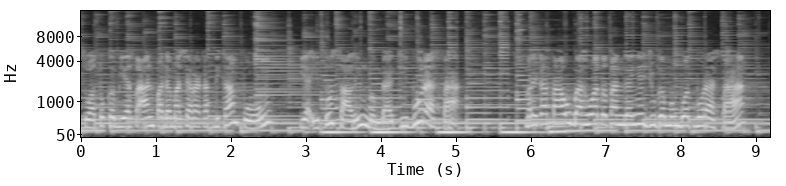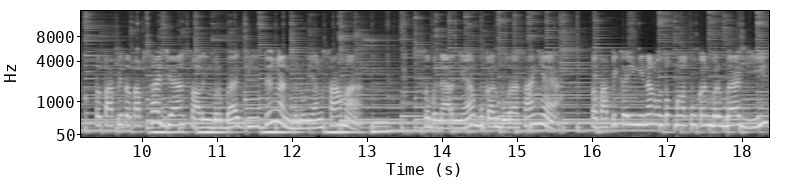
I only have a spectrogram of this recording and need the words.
Suatu kebiasaan pada masyarakat di kampung yaitu saling membagi burasa. Mereka tahu bahwa tetangganya juga membuat burasa, tetapi tetap saja saling berbagi dengan menu yang sama. Sebenarnya bukan burasanya, tetapi keinginan untuk melakukan berbagi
